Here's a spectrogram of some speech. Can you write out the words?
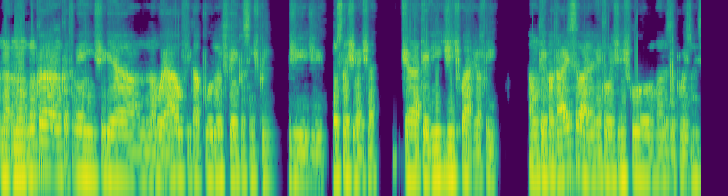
nu- nu- nunca, nunca também cheguei a namorar ou ficar por muito tempo, assim, tipo, de, de constantemente, né. Já teve de, tipo, ah, já fui há um tempo atrás, sei lá, eventualmente a gente ficou anos depois, mas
